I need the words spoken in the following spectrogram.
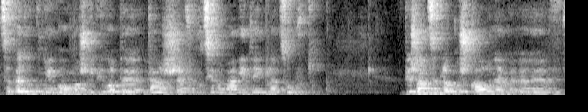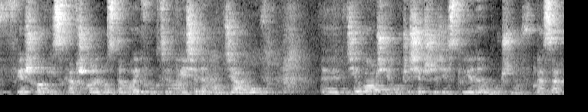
co według niego umożliwiłoby dalsze funkcjonowanie tej placówki. W bieżącym roku szkolnym y, Wierzchowiska w szkole podstawowej funkcjonuje 7 oddziałów, y, gdzie łącznie uczy się 31 uczniów w klasach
